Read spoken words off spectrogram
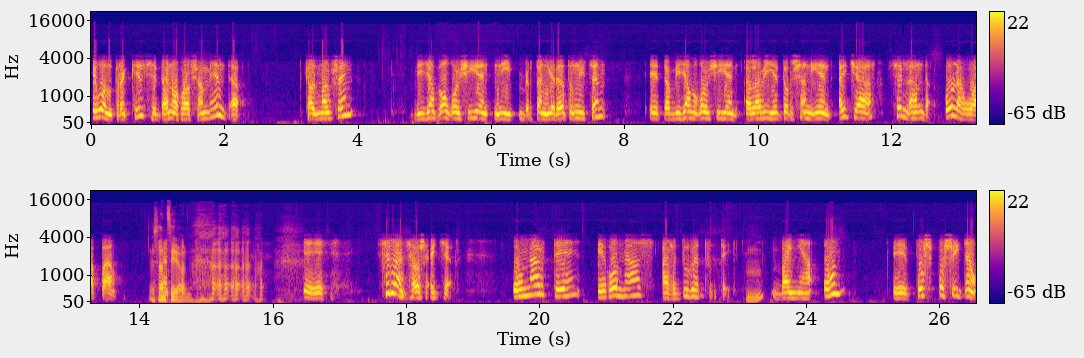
egon tranquil, ze danok gauzamen, da, kalmau zen, Bilabo goizien ni bertan geratu nintzen, eta bilamo goxien, alabi etorri zanien, aitxa, zelan da, hola guapa, Esan zion. e, zelan aitxa, onarte egonaz arduratute, Mm? baina on e, posposi nau,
